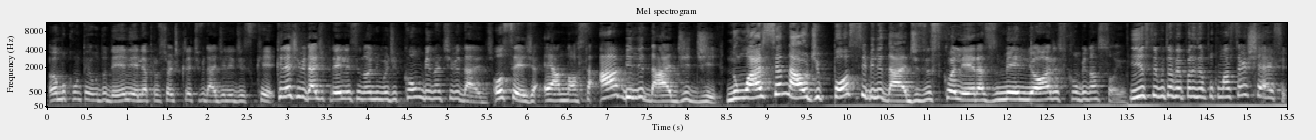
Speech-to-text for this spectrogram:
amo o conteúdo dele, ele é professor de criatividade, ele diz que criatividade para ele é sinônimo de combinatividade. Ou seja, é a nossa habilidade de, num arsenal de possibilidades, escolher as melhores combinações. E isso tem muito a ver, por exemplo, com Masterchef.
